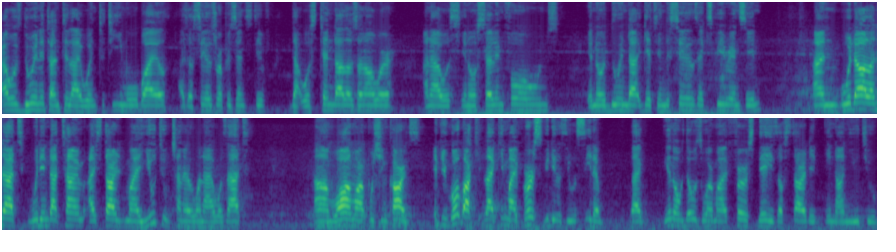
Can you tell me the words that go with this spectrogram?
I was doing it until I went to T-Mobile as a sales representative. That was ten dollars an hour, and I was, you know, selling phones, you know, doing that, getting the sales experience in. And with all of that, within that time, I started my YouTube channel when I was at um, Walmart pushing carts. If you go back, like in my first videos, you will see them. Like, you know, those were my first days of starting in on YouTube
